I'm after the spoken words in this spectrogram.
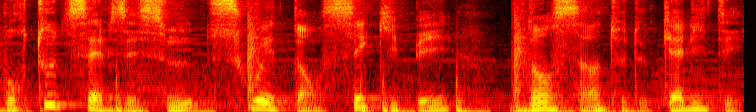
pour toutes celles et ceux souhaitant s'équiper d'enceintes de qualité.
